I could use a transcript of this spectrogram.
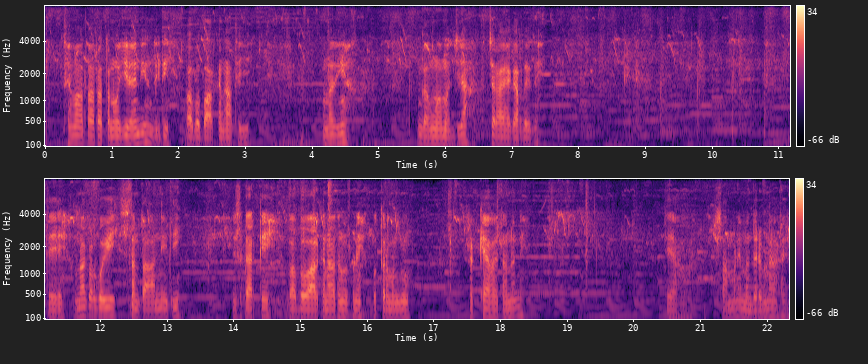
ਜਿੱਥੇ ਮਾਤਾ ਰਤਨੋ ਜੀ ਰਹਿੰਦੀ ਹੁੰਦੀ ਸੀ, ਬਾਬਾ ਬਾਲਕ ਨਾਥ ਜੀ। ਉਹਨਾਂ ਦੀਆਂ ਗਊਆਂ ਮੱਝਾਂ ਚਰਾਇਆ ਕਰਦੇ ਤੇ ਤੇ ਉਹਨਾਂ ਕੋਲ ਕੋਈ ਸੰਤਾਨ ਨਹੀਂ ਸੀ। ਇਸ ਕਰਕੇ ਬਾਬਾ ਬਾਲਕ ਨਾਥ ਨੂੰ ਆਪਣੇ ਪੁੱਤਰ ਵਾਂਗੂ ਰੱਖਿਆ ਹੋਇਆ ਤਾਂ ਉਹਨਾਂ ਨੇ। ਤੇ ਆਹ ਸਾਹਮਣੇ ਮੰਦਿਰ ਬਣਾ ਹੋਇਆ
